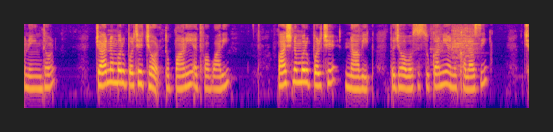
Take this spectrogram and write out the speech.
અને ઈંધણ. ચાર નંબર ઉપર છે જળ, તો પાણી અથવા વારી. પાંચ નંબર ઉપર છે નાવિક. તો જવાબ આવશે સુકાની અને ખલાસી. છ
